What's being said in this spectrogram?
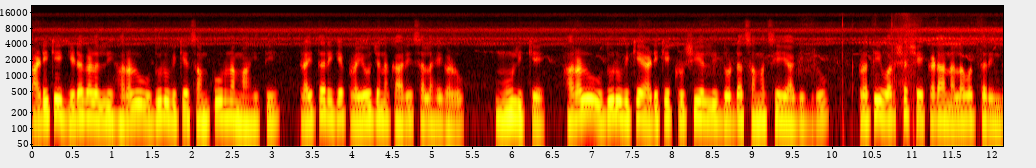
ಅಡಿಕೆ ಗಿಡಗಳಲ್ಲಿ ಹರಳು ಉದುರುವಿಕೆ ಸಂಪೂರ್ಣ ಮಾಹಿತಿ, ರೈತರಿಗೆ ಪ್ರಯೋಜನಕಾರಿ ಸಲಹೆಗಳು. ಮೂಲಿಕೆ. ಹರಳು ಉದುರುವಿಕೆ ಅಡಿಕೆ ಕೃಷಿಯಲ್ಲಿ ದೊಡ್ಡ ಸಮಸ್ಯೆಯಾಗಿದ್ದು, ಪ್ರತಿ ವರ್ಷ ಶೇಕಡಾ ನಲವತ್ತರಿಂದ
